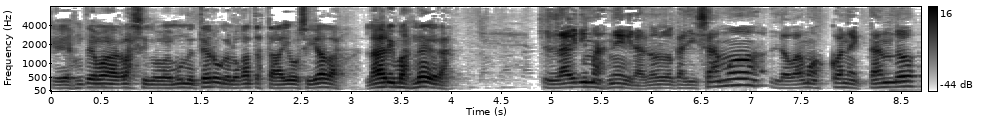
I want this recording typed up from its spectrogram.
que es un tema clásico en el mundo entero, que lo canta hasta Yo Sillada, Lágrimas Negras. Lágrimas Negras, lo localizamos, lo vamos conectando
